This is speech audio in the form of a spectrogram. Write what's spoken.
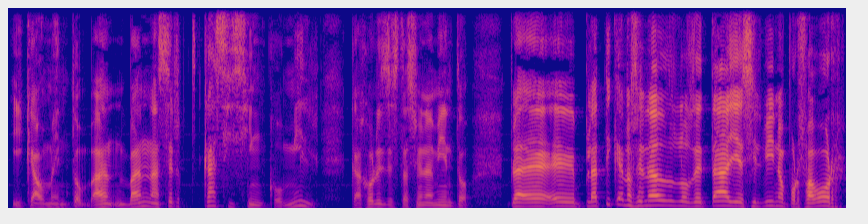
y que aumentó, van, van a ser casi 5 mil cajones de estacionamiento. Eh, eh, platícanos en los detalles, Silvino, por favor.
